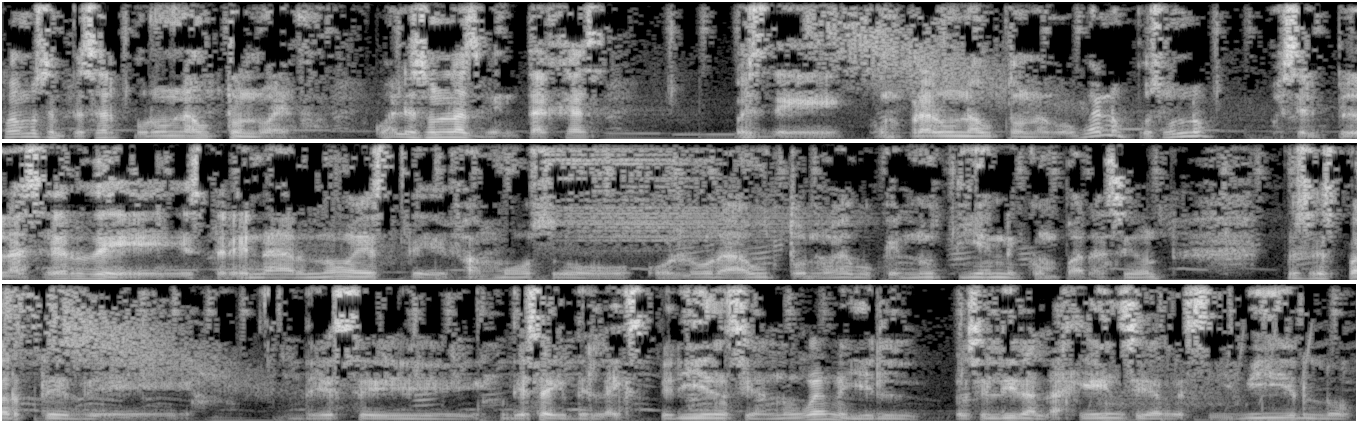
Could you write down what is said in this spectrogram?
vamos a empezar por un auto nuevo. ¿Cuáles son las ventajas pues de comprar un auto nuevo? Bueno, pues uno, pues el placer de estrenar, ¿no? Este famoso olor auto nuevo que no tiene comparación, pues es parte de, de ese, de esa, de la experiencia, ¿no? Bueno, y el, pues el ir a la agencia, recibirlo,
